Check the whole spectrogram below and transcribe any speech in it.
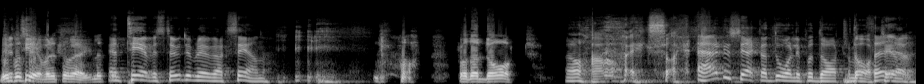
vi får se vad det tar vägen lite. En tv-studio blev Axén. Prata dart. Ja. ja, exakt. Är du så jäkla dålig på dart som man Dart-TV. säger?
